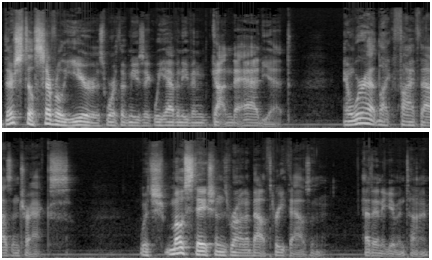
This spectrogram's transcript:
there's still several years worth of music we haven't even gotten to add yet. And we're at like 5,000 tracks, which most stations run about 3,000 at any given time.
